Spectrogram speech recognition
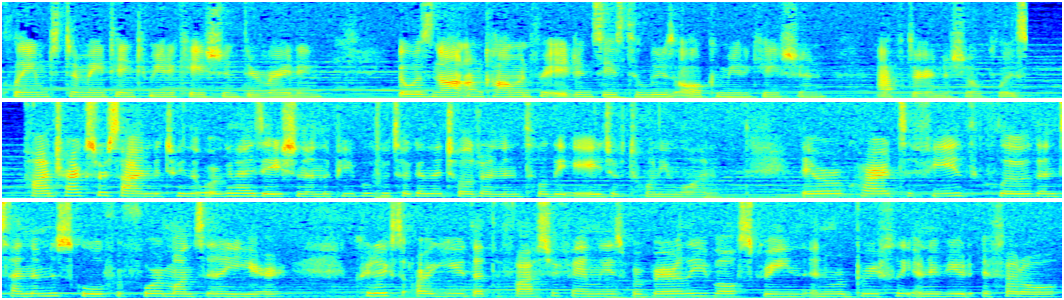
claimed to maintain communication through writing, it was not uncommon for agencies to lose all communication after initial placement. Contracts were signed between the organization and the people who took in the children until the age of 21. They were required to feed, clothe, and send them to school for four months in a year. Critics argued that the foster families were barely well screened and were briefly interviewed, if at all,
